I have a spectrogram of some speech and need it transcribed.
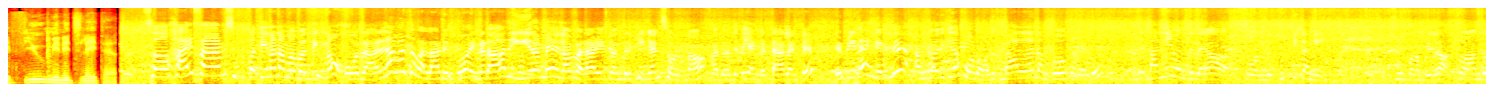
A few minutes later. So hi fams இப்போ பார்த்தீங்கன்னா நம்ம பார்த்தீங்கன்னா ஒரு அளவுக்கு விளையாடிருக்கோம். என்னடா அது ஈரமே இல்லாமல் விளையாடிட்டு வந்திருக்கீங்கன்னு சொல்லணும் அது வந்துட்டு எங்கள் டேலண்ட்டு எப்படின்னா இங்கேருந்து அங்கே வரைக்கும் தான் போகணும். அதுக்கு மேலே தான் நாங்கள் போக கிடையாது. இங்கே தண்ணி வருது இல்லையா? ஸோ அந்த குட்டி தண்ணி. மூவ் பண்ண முடியுதா? ஸோ அந்த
